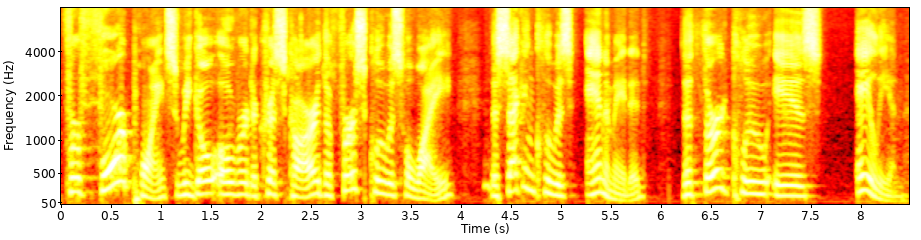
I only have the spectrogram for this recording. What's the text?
For four points, we go over to Chris Carr. The first clue is Hawaii. The second clue is animated. The third clue is alien.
